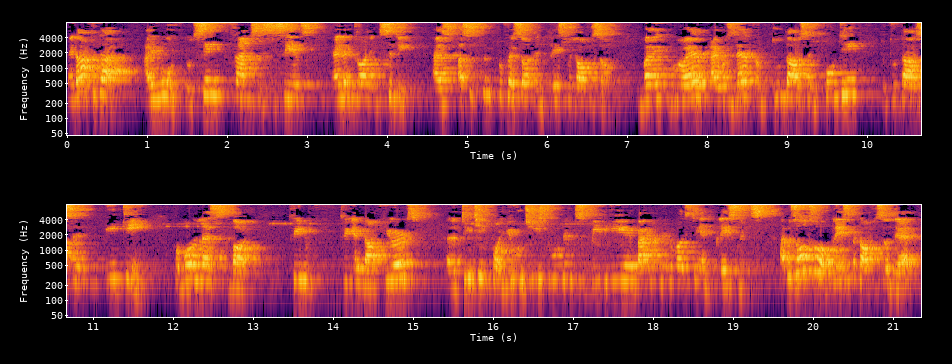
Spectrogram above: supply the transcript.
And after that, I moved to St. Francis Sales Electronic City as Assistant Professor and Placement Officer, where I was there from 2014 to 2018 for more or less about three three and a half years, uh, teaching for UG students, BBA, Bangalore University, and placements. I was also a placement officer there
